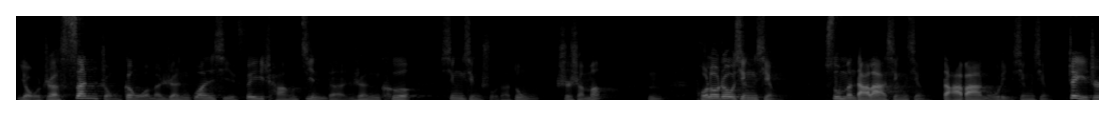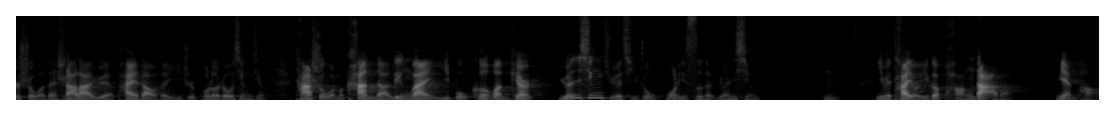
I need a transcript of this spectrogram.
有着三种跟我们人关系非常近的人科猩猩属的动物是什么？嗯，婆罗洲猩猩、苏门答腊猩猩、达巴努里猩猩。这一只是我在沙拉越拍到的一只婆罗洲猩猩，它是我们看的另外一部科幻片《原星崛起》中莫里斯的原型。嗯，因为它有一个庞大的面庞。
